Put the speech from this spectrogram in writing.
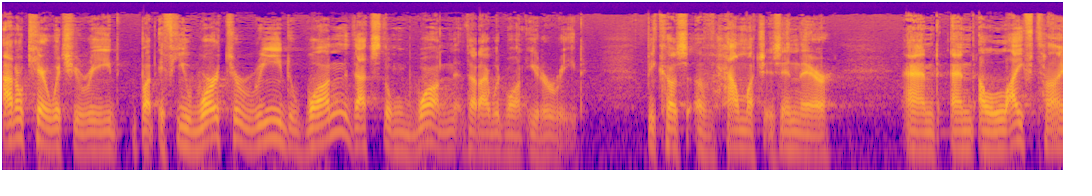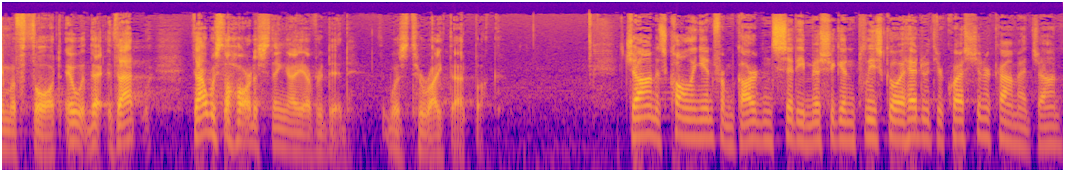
I don't care which you read, but if you were to read one, that's the one that I would want you to read because of how much is in there and, and a lifetime of thought. It, that, that, that was the hardest thing I ever did, was to write that book. John is calling in from Garden City, Michigan. Please go ahead with your question or comment, John.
